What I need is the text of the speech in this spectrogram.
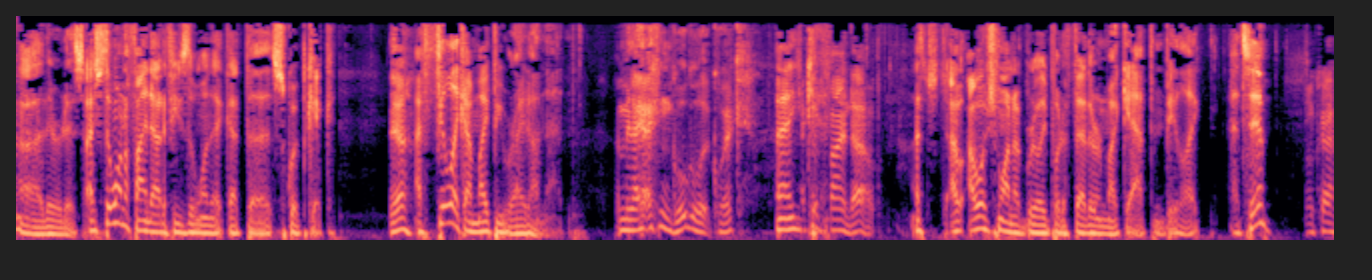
Uh, there it is. I still want to find out if he's the one that got the squib kick. Yeah. I feel like I might be right on that. I mean, I, I can Google it quick. Uh, you I can can't- find out. I, just- I, I just want to really put a feather in my cap and be like, that's him. Okay.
